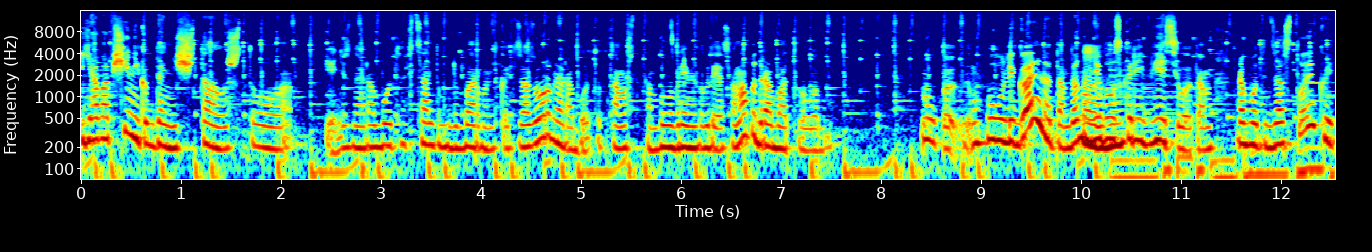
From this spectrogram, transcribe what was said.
я вообще никогда не считала, что я не знаю, работа официантом или барменом какая-то зазорная работа, потому что там было время, когда я сама подрабатывала ну, полулегально там, да, но uh-huh. мне было скорее весело там работать за стойкой.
